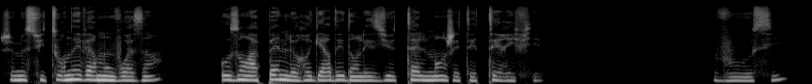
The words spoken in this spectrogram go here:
Je me suis tournée vers mon voisin, osant à peine le regarder dans les yeux tellement j'étais terrifiée. Vous aussi?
